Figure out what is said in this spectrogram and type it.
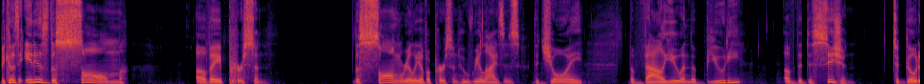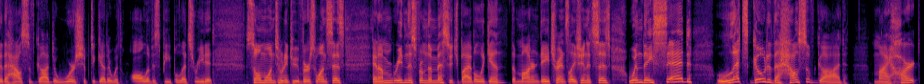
because it is the psalm of a person the song, really, of a person who realizes the joy, the value, and the beauty of the decision to go to the house of God to worship together with all of his people. Let's read it. Psalm 122, verse 1 says, and I'm reading this from the Message Bible again, the modern day translation. It says, When they said, Let's go to the house of God, my heart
